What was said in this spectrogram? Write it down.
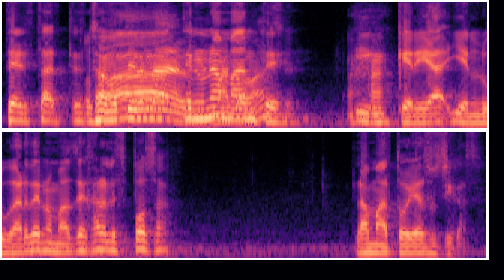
te, te- te O sea, no tiene nada de tenía un amante. ¿ah? Sí. Y Ajá. quería, y en lugar de nomás dejar a la esposa, la mató y a sus hijas.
